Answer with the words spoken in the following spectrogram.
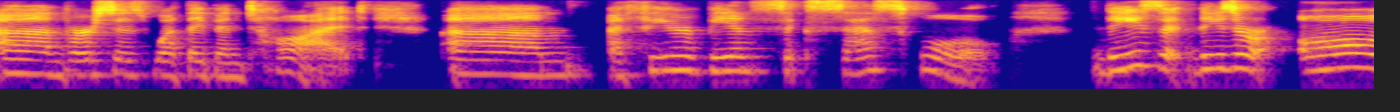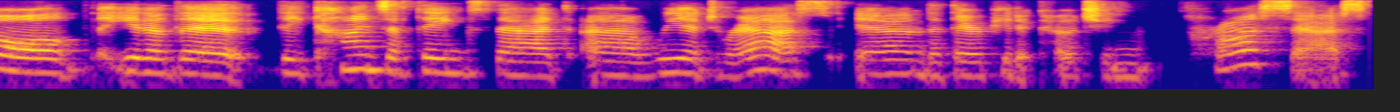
um, versus what they've been taught. Um, a fear of being successful. These are these are all you know the the kinds of things that uh, we address in the therapeutic coaching process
